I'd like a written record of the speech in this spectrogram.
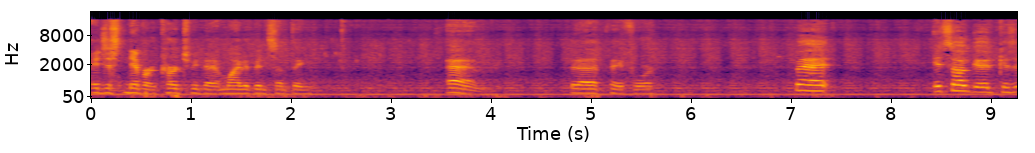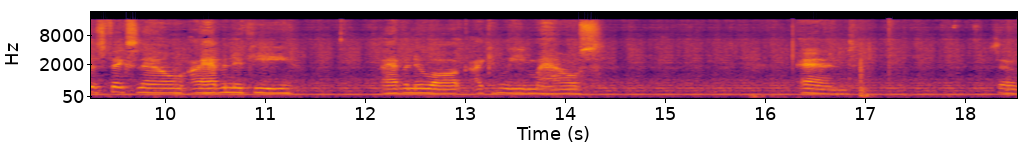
it just never occurred to me that it might have been something. Um, that I have to pay for. But it's all good because it's fixed now. I have a new key. I have a new lock. I can leave my house. And so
